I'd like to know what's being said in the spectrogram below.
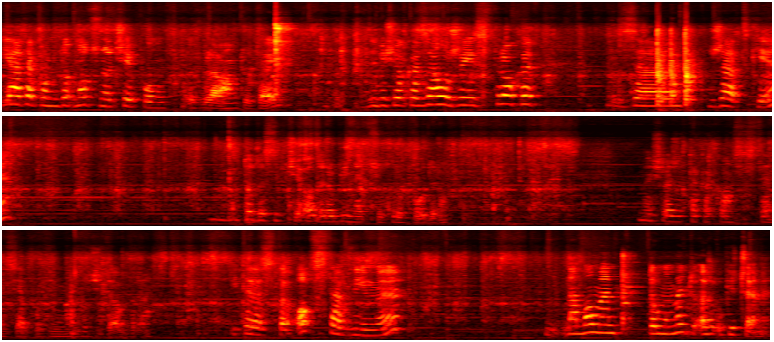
Ja taką do, mocno ciepłą wlałam tutaj. Gdyby się okazało, że jest trochę za rzadkie, no to dosypcie odrobinę cukru pudru. Myślę, że taka konsystencja powinna być dobra. I teraz to odstawimy na moment, do momentu, aż upieczemy.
